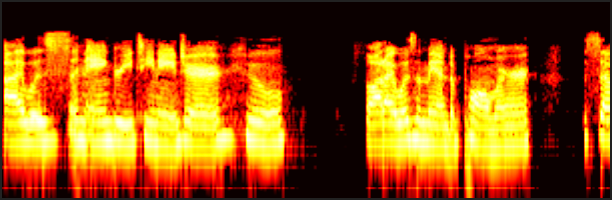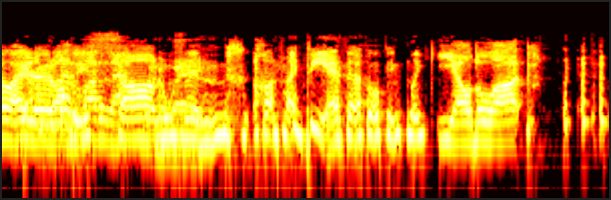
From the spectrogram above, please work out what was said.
I was an angry teenager who thought I was Amanda Palmer. So I Yeah, I'm wrote all these lot of that songs and on my piano and like yelled a lot.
